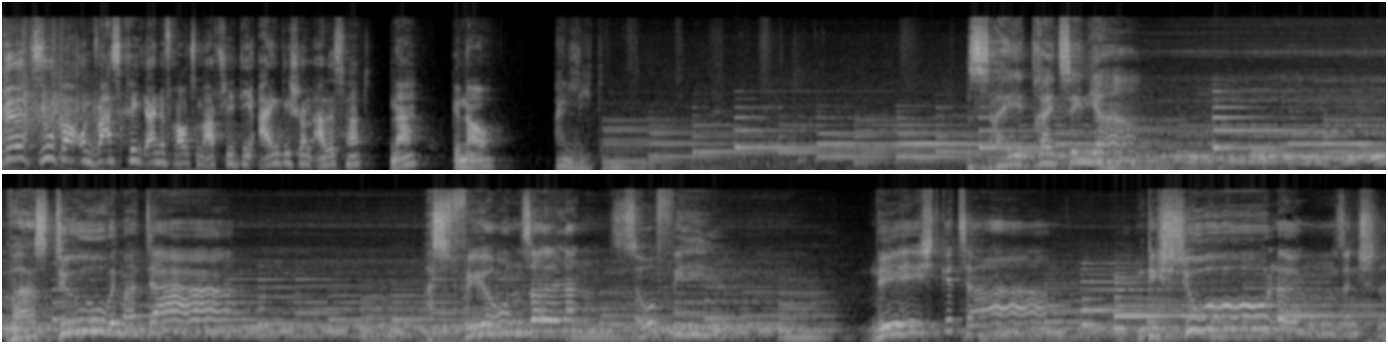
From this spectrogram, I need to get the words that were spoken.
Wird super. Und was kriegt eine Frau zum Abschied, die eigentlich schon alles hat? Na, genau, ein Lied. Seit 13 Jahren warst du immer da, hast für unser Land so viel nicht getan. Die Schulen sind schlecht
